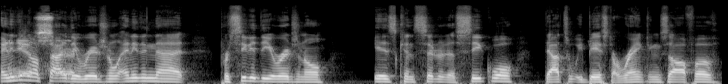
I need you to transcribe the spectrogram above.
anything Yes, outside of the original, anything that preceded the original is considered a sequel. That's what we based our rankings off of.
